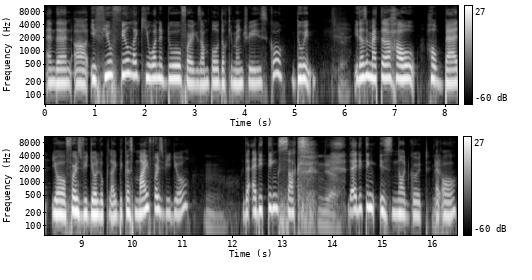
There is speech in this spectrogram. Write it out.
and then uh, if you feel like you want to do for example documentaries go do it Yeah. it doesn't matter how how bad your first video look like because my first video Mm. the editing sucks Mm, yeah. the editing is not good at all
